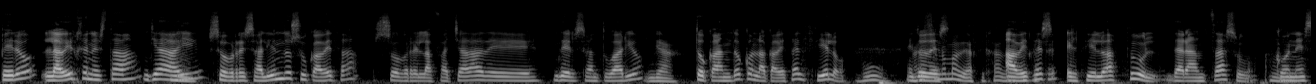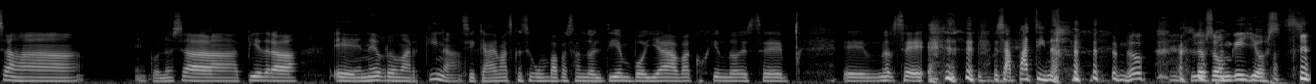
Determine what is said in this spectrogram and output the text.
Pero la Virgen está ya ahí, Mm. sobresaliendo su cabeza sobre la fachada de- del santuario, Ya. tocando con la cabeza el cielo. A Entonces, no me había fijado. A veces fíjate. el cielo azul de Arantzazu, Mm. con esa eh, con esa piedra eh, negro marquina, Sí, que además que según va pasando el tiempo ya va cogiendo ese, eh, no sé, esa pátina, ¿no? los honguillos. Sí,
